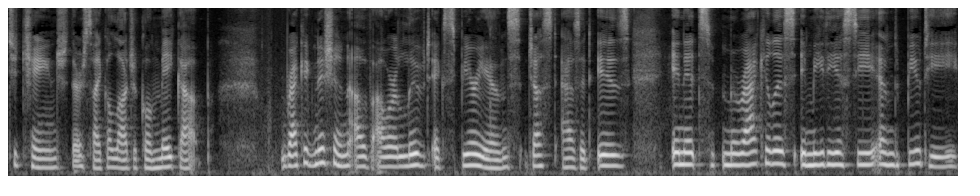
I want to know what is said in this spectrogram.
to change their psychological makeup recognition of our lived experience just as it is in its miraculous immediacy and beauty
